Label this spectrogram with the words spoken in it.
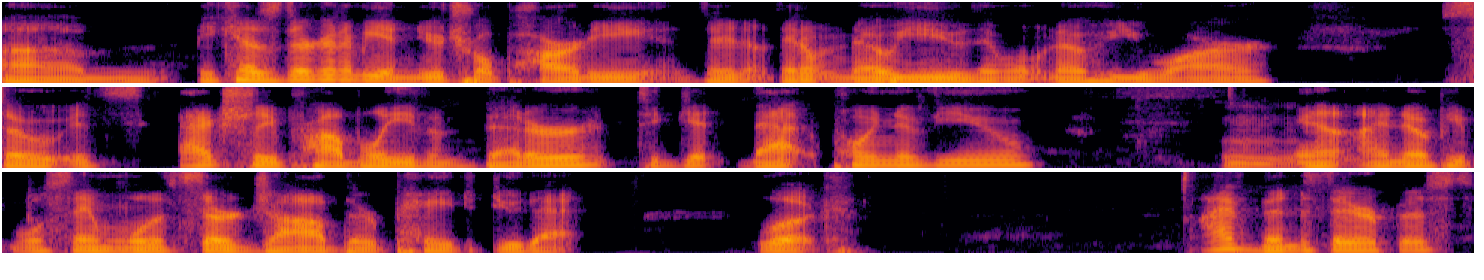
um, because they're going to be a neutral party they don't, they don't know you they won't know who you are so it's actually probably even better to get that point of view Mm. And I know people will say, well, it's their job. They're paid to do that. Look, I've been to therapists.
